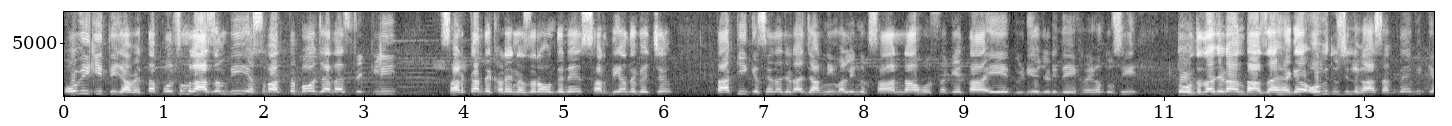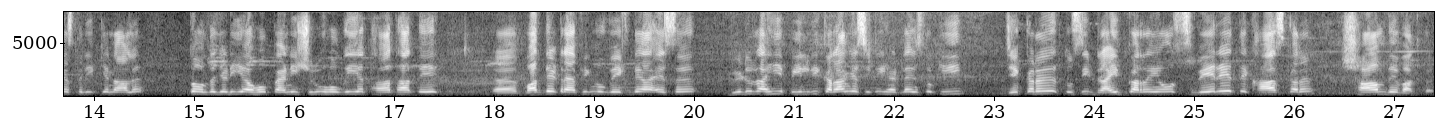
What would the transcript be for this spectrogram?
ਉਹ ਵੀ ਕੀਤੀ ਜਾਵੇ। ਤਾਂ ਪੁਲਿਸ ਮੁਲਾਜ਼ਮ ਵੀ ਇਸ ਵਕਤ ਬਹੁਤ ਜ਼ਿਆਦਾ ਸਟ੍ਰਿਕਟਲੀ ਸੜਕਾਂ ਤੇ ਖੜੇ ਨਜ਼ਰ ਆਉਂਦੇ ਨੇ ਸਰਦੀਆਂ ਦੇ ਵਿੱਚ ਤਾਂ ਕਿ ਕਿਸੇ ਦਾ ਜਿਹੜਾ ਜਾਨੀ ਮਾਲੀ ਨੁਕਸਾਨ ਨਾ ਹੋ ਸਕੇ ਤਾਂ ਇਹ ਵੀਡੀਓ ਜਿਹੜੀ ਦੇਖ ਰਹੇ ਹੋ ਤੁਸੀਂ, ਧੁੰਦ ਦਾ ਜਿਹੜਾ ਅੰਦਾਜ਼ਾ ਹੈਗਾ ਉਹ ਵੀ ਤੁਸੀਂ ਲਗਾ ਸਕਦੇ ਹੋ ਵੀ ਕਿਸ ਤਰੀਕੇ ਨਾਲ ਧੁੰਦ ਜਿਹੜੀ ਆ ਉਹ ਪੈਣੀ ਸ਼ੁਰੂ ਹੋ ਗਈ ਹੈ। ਥਾਂ ਥਾਂ ਤੇ ਵੱਧਦੇ ਟ੍ਰੈਫਿਕ ਨੂੰ ਵੇਖਦਿਆਂ ਇਸ ਵੀਡੀਓ ਰਾਹੀਂ ਅਪੀਲ ਵੀ ਕਰਾਂਗੇ ਸਿਟੀ ਹੈਡਲਾਈਨਸ ਤੋਂ ਕਿ ਜੇਕਰ ਤੁਸੀਂ ਡਰਾਈਵ ਕਰ ਰਹੇ ਹੋ ਸਵੇਰੇ ਤੇ ਖਾਸ ਕਰ ਸ਼ਾਮ ਦੇ ਵਕਤ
